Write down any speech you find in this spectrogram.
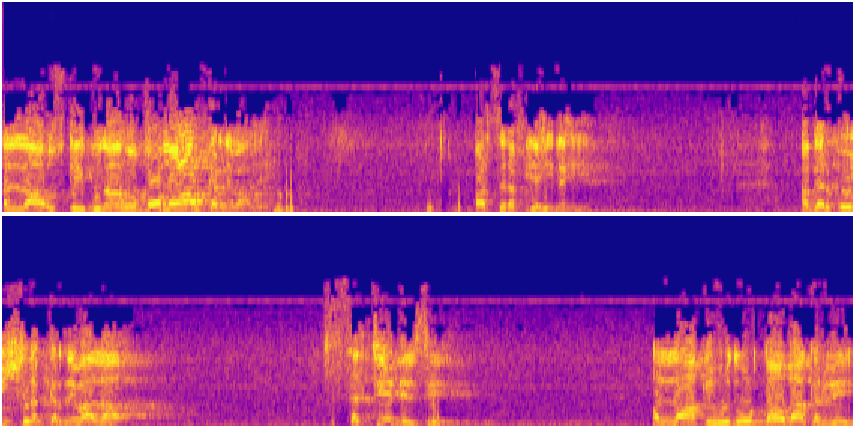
اللہ اس کے گناہوں کو معاف کرنے والے اور صرف یہی نہیں ہے، اگر کوئی شرک کرنے والا سچے دل سے اللہ کے حضور توبہ کروے۔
